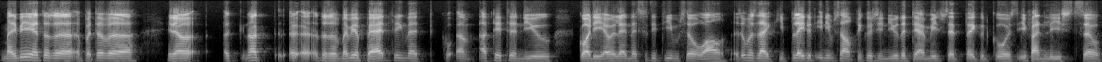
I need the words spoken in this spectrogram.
maybe it was a, a bit of a, you know, a, not a, it was a, maybe a bad thing that um, Arteta knew Guardiola and the City team so well. It's almost like he played within himself because he knew the damage that they could cause if unleashed. So,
